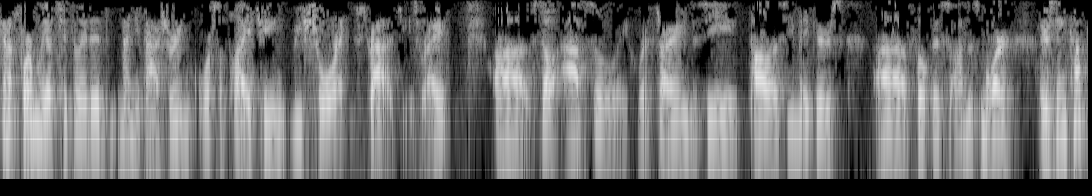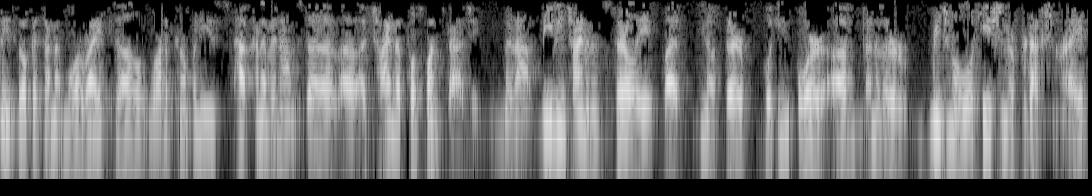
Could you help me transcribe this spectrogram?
kind of formally articulated manufacturing or supply chain reshoring strategies, right? Uh, so absolutely, we're starting to see policymakers uh, focus on this more. You're seeing companies focus on it more, right? So a lot of companies have kind of announced a, a China plus one strategy. They're not leaving China necessarily, but you know they're looking for uh, another regional location of production, right?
